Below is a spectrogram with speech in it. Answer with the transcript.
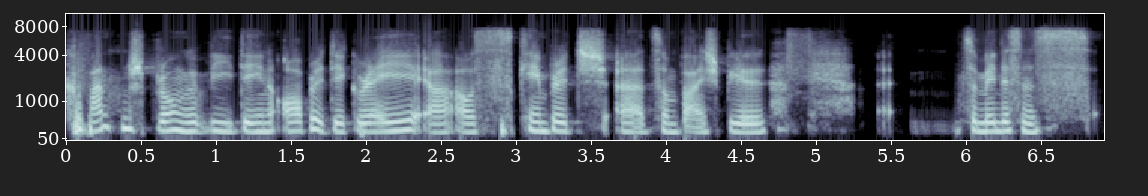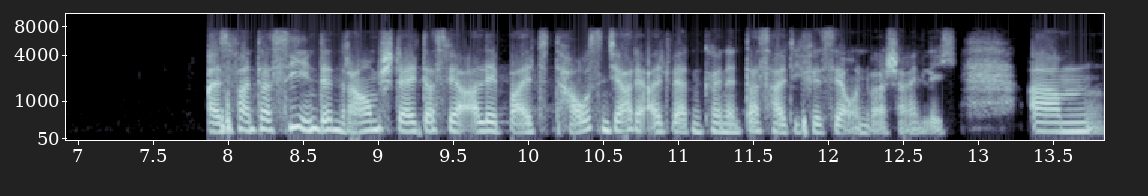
Quantensprung wie den Aubrey de Grey äh, aus Cambridge äh, zum Beispiel äh, zumindestens als Fantasie in den Raum stellt, dass wir alle bald tausend Jahre alt werden können, das halte ich für sehr unwahrscheinlich. Ähm,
